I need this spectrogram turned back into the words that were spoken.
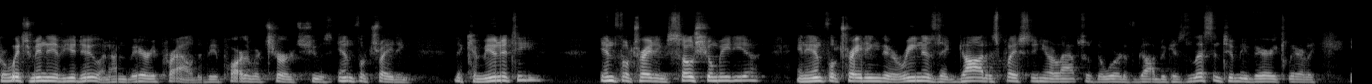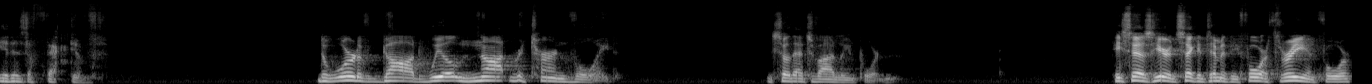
for which many of you do. And I'm very proud to be a part of a church who is infiltrating the community, infiltrating social media, and infiltrating the arenas that God has placed in your laps with the Word of God. Because listen to me very clearly, it is effective. The Word of God will not return void. And so that's vitally important. He says here in 2 Timothy 4 3 and 4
